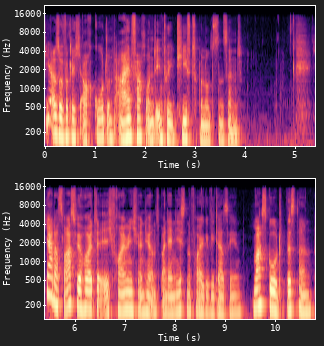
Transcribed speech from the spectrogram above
die also wirklich auch gut und einfach und intuitiv zu benutzen sind. Ja, das war's für heute. Ich freue mich, wenn wir uns bei der nächsten Folge wiedersehen. Mach's gut, bis dann.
